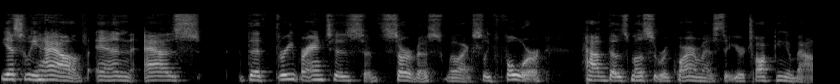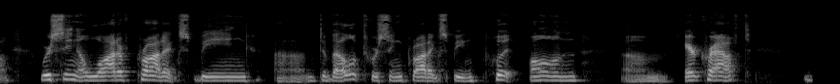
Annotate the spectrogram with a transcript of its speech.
Yes, we have. And as the three branches of service, well, actually four, have those MOSA requirements that you're talking about. We're seeing a lot of products being um, developed. We're seeing products being put on um, aircraft,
